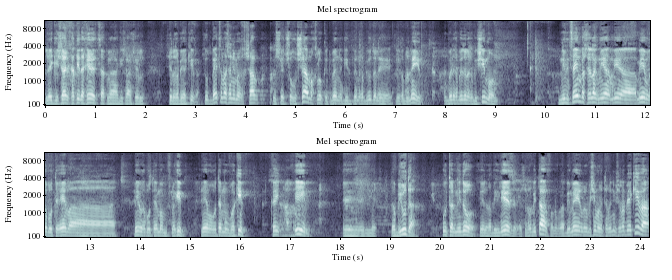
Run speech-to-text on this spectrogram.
לגישה הלכתית אחרת קצת מהגישה של, של רבי עקיבא. שוב, בעצם מה שאני אומר עכשיו, זה שאת שורשי המחלוקת בין, נגיד, בין רבי יהודה לרבי מאיר, או בין רבי יהודה לרבי שמעון, נמצאים בשאלה מי, מי, מי הם רבותיהם, ה... מי הם רבותיהם המופלגים, מי הם רבותיהם המובהקים. אוקיי? אם רבי יהודה הוא תלמידו של רבי אליעזר ושל רבי טרפון, ורבי מאיר ורבי שמעון תלמידים של רבי עקיבא,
